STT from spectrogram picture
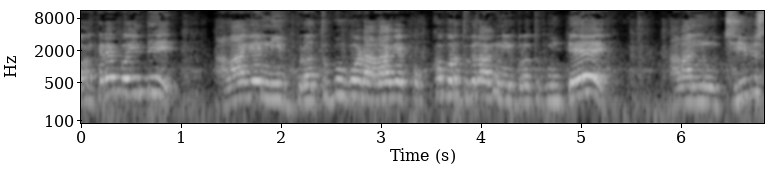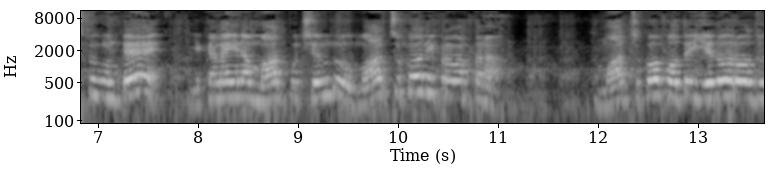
వంకరే పోయిద్ది. అలాగే నీ బ్రతుకు కూడా అలాగే కుక్క బ్రతుకులాగా నీ బ్రతుకుంటే అలా నువ్వు జీవిస్తూ ఉంటే ఇకనైనా మార్పు చెందు. మార్చుకో నీ ప్రవర్తన. మార్చుకోపోతే ఏదో రోజు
